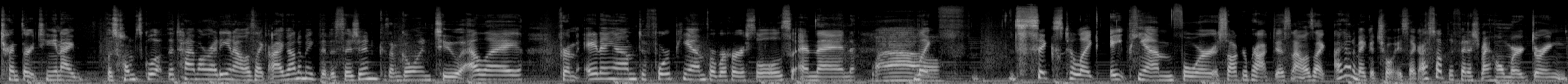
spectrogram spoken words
turned 13 i was homeschooled at the time already and i was like i gotta make the decision because i'm going to la from 8 a.m to 4 p.m for rehearsals and then Wow. like 6 to like 8 p.m. for soccer practice and I was like I got to make a choice like I still have to finish my homework during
